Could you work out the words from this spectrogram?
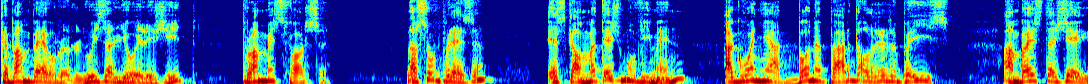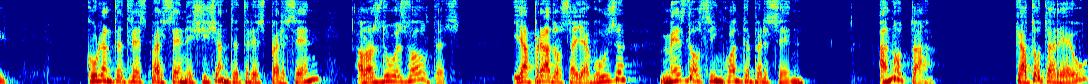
que van veure Lluís Allió elegit, però amb més força. La sorpresa és que el mateix moviment ha guanyat bona part del rere país, amb Estagell 43% i 63% a les dues voltes, i a Prado Sayagusa més del 50%. A notar que a tot arreu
